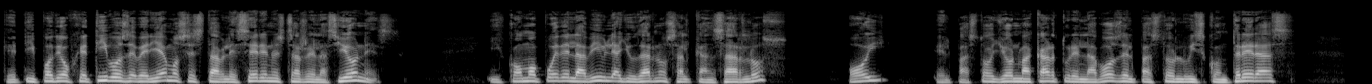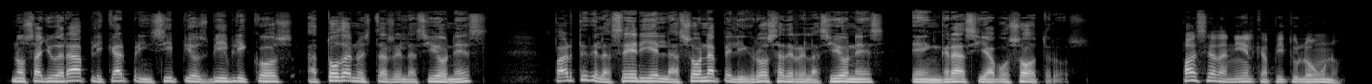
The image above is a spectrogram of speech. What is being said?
¿qué tipo de objetivos deberíamos establecer en nuestras relaciones? ¿Y cómo puede la Biblia ayudarnos a alcanzarlos? Hoy, el pastor John MacArthur en la voz del pastor Luis Contreras nos ayudará a aplicar principios bíblicos a todas nuestras relaciones, parte de la serie La zona peligrosa de relaciones en gracia a vosotros. Pase a Daniel capítulo 1.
